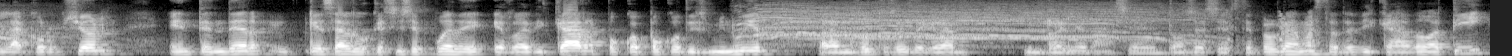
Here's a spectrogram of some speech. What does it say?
la corrupción entender que es algo que sí se puede erradicar, poco a poco disminuir, para nosotros es de gran relevancia. Entonces este programa está dedicado a ti,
